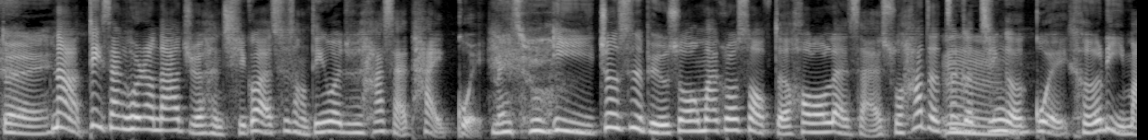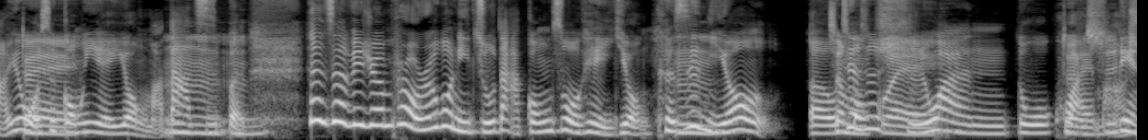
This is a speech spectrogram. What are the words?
对、嗯，那第三个会让大家觉得很奇怪的市场定位就是它实在太贵。没错，以就是比如说 Microsoft 的 HoloLens 来说，它的这个金额贵、嗯、合理嘛？因为我是工业用嘛，大资本。但这个 Vision Pro 如果你主打工作可以用，可是你又、嗯、呃，我记得是十万多块嘛，十点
